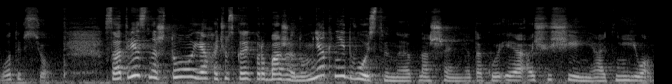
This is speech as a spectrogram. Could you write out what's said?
Вот и все. Соответственно, что я хочу сказать про Бажену. У меня к ней двойственное отношение такое и ощущение от нее.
